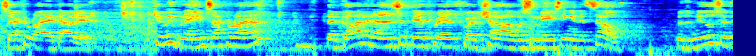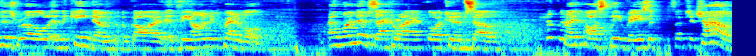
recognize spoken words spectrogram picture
Zechariah doubted. Can we blame Zechariah? That God had answered their prayers for a child was amazing in itself, but the news of his role in the kingdom of God is beyond incredible. I wonder if Zechariah thought to himself, how can I possibly raise a- such a child?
